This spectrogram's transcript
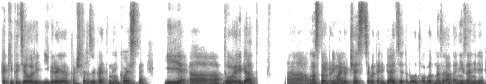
Какие-то делали игры, в том числе развлекательные квесты. И э, двое ребят Uh, у нас тоже принимали участие в этой Олимпиаде, это было два года назад, они заняли,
